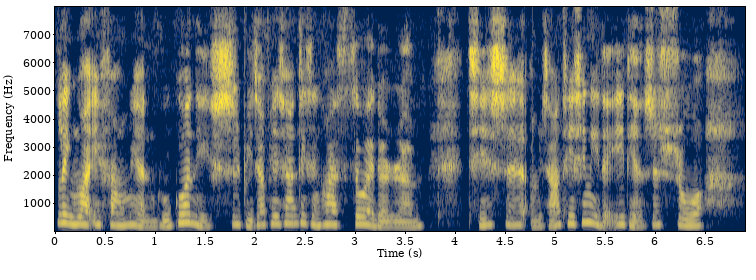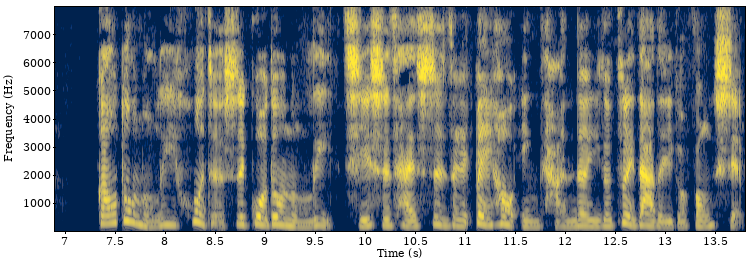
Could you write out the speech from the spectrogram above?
另外一方面，如果你是比较偏向定型化思维的人，其实我们想要提醒你的一点是说，高度努力或者是过度努力，其实才是这个背后隐含的一个最大的一个风险。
